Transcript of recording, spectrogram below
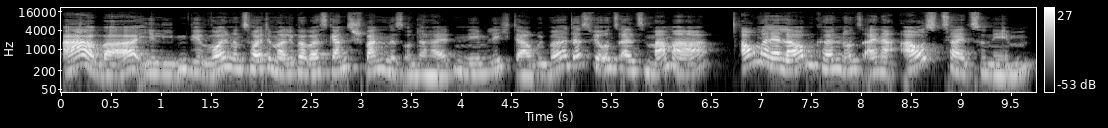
aber ihr Lieben, wir wollen uns heute mal über was ganz Spannendes unterhalten, nämlich darüber, dass wir uns als Mama auch mal erlauben können, uns eine Auszeit zu nehmen.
